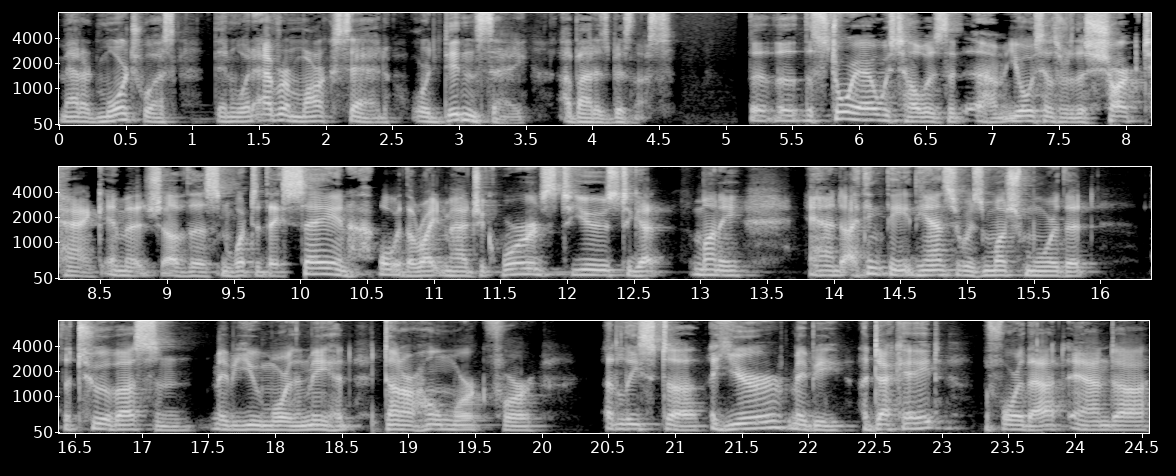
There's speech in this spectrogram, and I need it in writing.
mattered more to us than whatever Mark said or didn't say about his business the, the, the story I always tell is that um, you always have sort of the Shark Tank image of this and what did they say and what were the right magic words to use to get money. And I think the, the answer was much more that the two of us, and maybe you more than me, had done our homework for at least uh, a year, maybe a decade before that, and uh,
